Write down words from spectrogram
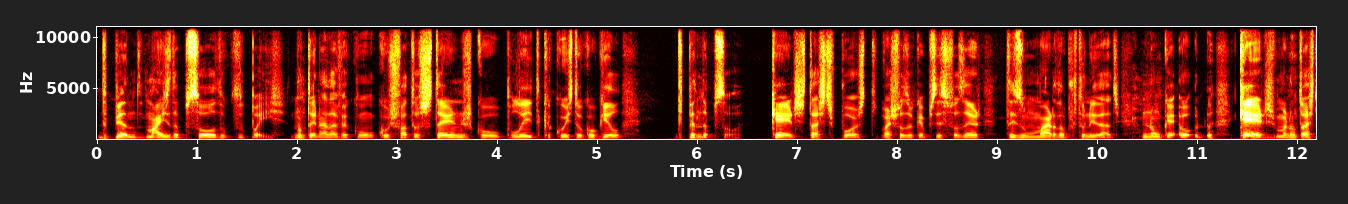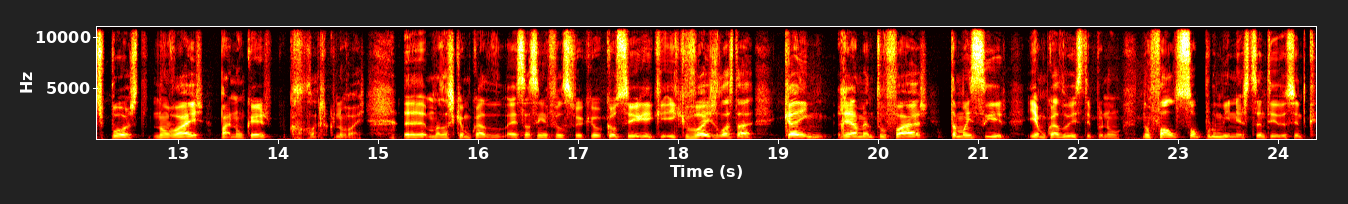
depende mais da pessoa do que do país. Não tem nada a ver com, com os fatores externos, com a política, com isto ou com aquilo. Depende da pessoa. Queres, estás disposto, vais fazer o que é preciso fazer, tens um mar de oportunidades. Não ou, queres, mas não estás disposto, não vais, pá, não queres, claro que não vais. Uh, mas acho que é um bocado essa assim a filosofia que eu, que eu sigo e que, e que vejo, lá está, quem realmente o faz, também seguir. E é um bocado isso, tipo, não, não falo só por mim neste sentido. Eu sinto que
